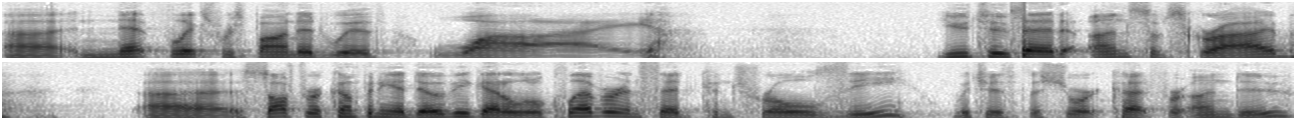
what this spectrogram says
Uh, Netflix responded with, Why? YouTube said, Unsubscribe. Uh, software company Adobe got a little clever and said Control Z, which is the shortcut for undo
